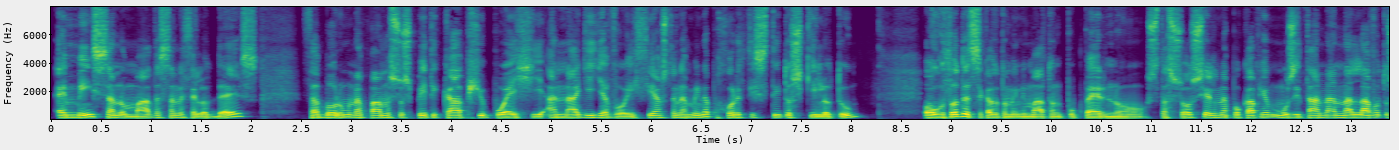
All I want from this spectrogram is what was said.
εμείς σαν ομάδα, σαν εθελοντές, θα μπορούμε να πάμε στο σπίτι κάποιου που έχει ανάγκη για βοήθεια ώστε να μην αποχωρητήσει το σκύλο του. 80% των μηνυμάτων που παίρνω στα social είναι από κάποιον που μου ζητά να αναλάβω το,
